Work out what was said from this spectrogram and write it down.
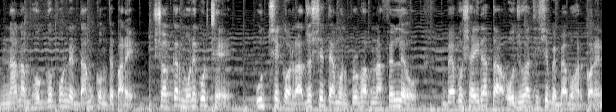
নানা ভোগ্য পণ্যের দাম কমতে পারে। সরকার মনে করছে উচ্ছে কর রাজস্বে তেমন প্রভাব না ফেললেও ব্যবসায়ীরা তা অজুহাত হিসেবে ব্যবহার করেন।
